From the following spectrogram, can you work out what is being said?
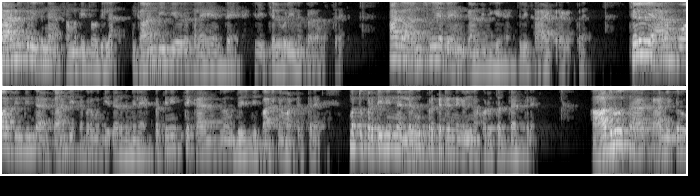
ಕಾರ್ಮಿಕರು ಇದನ್ನ ಸಮ್ಮತಿಸೋದಿಲ್ಲ. ಗಾಂಧೀಜಿಯವರ ಸಲಹೆಯಂತೆ ಆಕ್ಚುಲಿ ಚಳುವಳಿಯನ್ನು ಪ್ರಾರಂಭಿಸ್ತಾರೆ. ಆಗ ಅನ್ಸೂಯ ಬೆಹನ್ ಗಾಂಧೀಜಿಗೆ ಆಕ್ಚುಲಿ ಸಹಾಯಕರಾಗಿರ್ತಾರೆ. ಚಳವಳಿ ಆರಂಭವಾದ ದಿನದಿಂದ ಗಾಂಧಿ ಸಬರಮತಿ ದಡದ ಮೇಲೆ ಪ್ರತಿನಿತ್ಯ ಕಾರ್ಮಿಕರನ್ನ ಉದ್ದೇಶಿಸಿ ಭಾಷಣ ಮಾಡ್ತಿರ್ತಾರೆ ಮತ್ತು ಪ್ರತಿದಿನ ಲಘು ಪ್ರಕಟಣೆಗಳನ್ನ ಹೊರತರ್ತಾ ಇರ್ತಾರೆ. ಆದರೂ ಸಹ ಕಾರ್ಮಿಕರು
